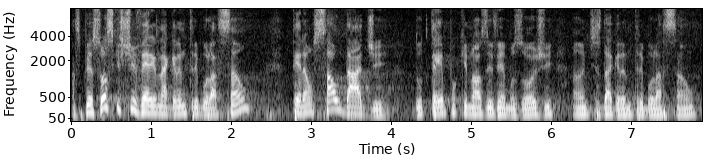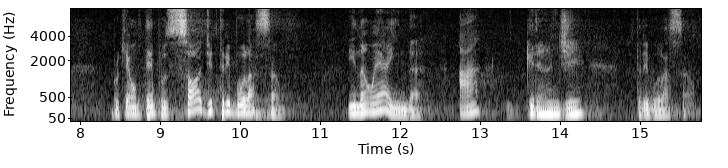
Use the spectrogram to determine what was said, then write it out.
As pessoas que estiverem na grande tribulação terão saudade do tempo que nós vivemos hoje antes da grande tribulação porque é um tempo só de tribulação. E não é ainda a grande tribulação.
